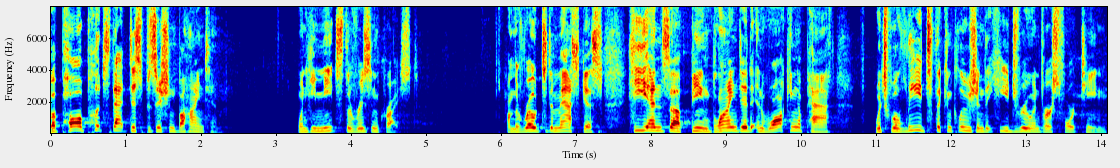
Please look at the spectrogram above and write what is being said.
But Paul puts that disposition behind him when he meets the risen Christ. On the road to Damascus, he ends up being blinded and walking a path which will lead to the conclusion that he drew in verse 14.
